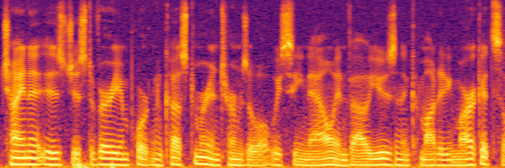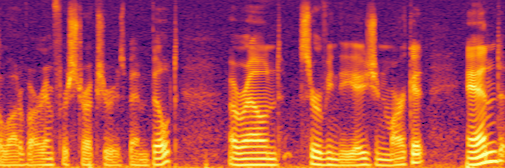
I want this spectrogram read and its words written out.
China is just a very important customer in terms of what we see now in values and in commodity markets. A lot of our infrastructure has been built around serving the Asian market, and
